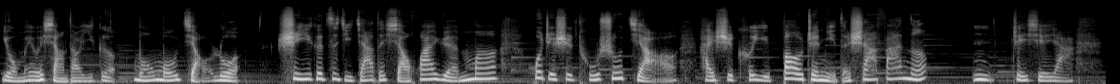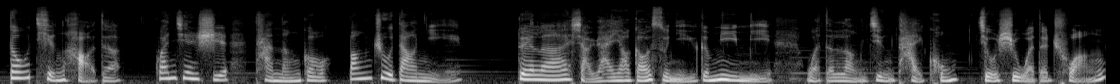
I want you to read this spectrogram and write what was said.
有没有想到一个某某角落，是一个自己家的小花园吗？或者是图书角，还是可以抱着你的沙发呢？嗯，这些呀都挺好的。关键是它能够帮助到你。对了，小鱼爱要告诉你一个秘密：我的冷静太空就是我的床。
